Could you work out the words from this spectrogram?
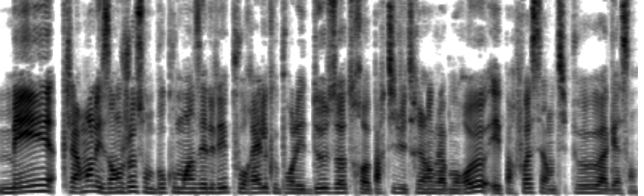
Mais clairement, les enjeux sont beaucoup moins élevés pour elle que pour les deux autres parties du triangle amoureux. Et parfois, c'est un petit peu agaçant.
